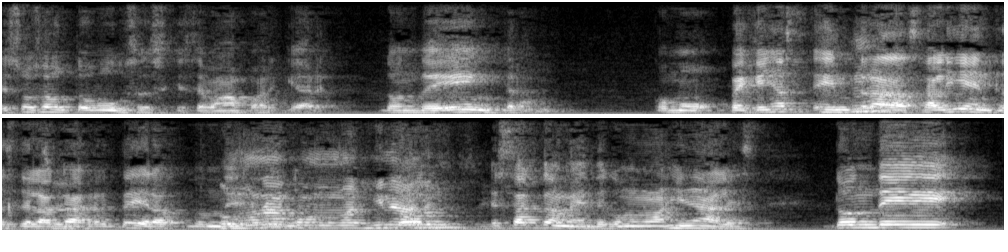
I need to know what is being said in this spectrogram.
esos autobuses que se van a parquear, donde entran como pequeñas entradas salientes de la carretera. Donde, como, marginales. Exactamente, como marginales. Donde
